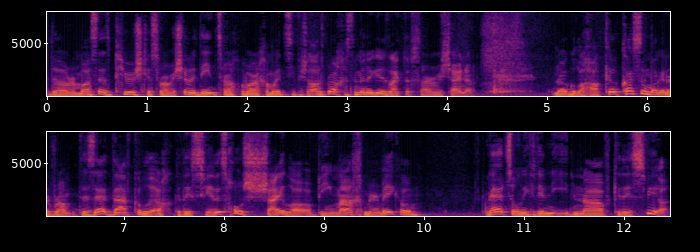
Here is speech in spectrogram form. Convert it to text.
the Ramah says, Pirish Kesar Rishana, Dein Tzarach Lavar Chamaitzi Vishalash Brachas, the minhag is like the Sar Rishana. Nagul Haka, Kasim Magan Avram. Does that Dafka Leach Kadisia, this whole Shaila of being Machmir That's only if you didn't eat enough kedei svia.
